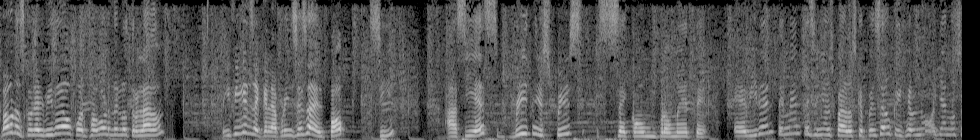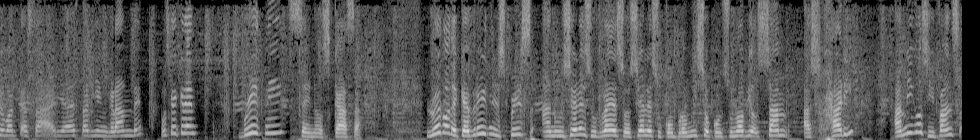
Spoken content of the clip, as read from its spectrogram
Vámonos con el video, por favor, del otro lado. Y fíjense que la princesa del pop, sí, así es, Britney Spears se compromete. Evidentemente, señores, para los que pensaron que dijeron, no, ya no se va a casar, ya está bien grande, pues ¿qué creen? Britney se nos casa. Luego de que Britney Spears anunciara en sus redes sociales su compromiso con su novio Sam Ashari, amigos y fans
